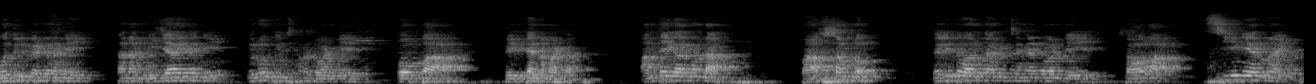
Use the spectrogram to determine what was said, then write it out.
వదిలిపెట్టనని తన నిజాయితీని నిరూపించుకున్నటువంటి గొప్ప వ్యక్తి అన్నమాట. అంతేకాకుండా రాష్ట్రంలో దళిత వర్గానికి చెందినటువంటి చాలా సీనియర్ నాయకుడు.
